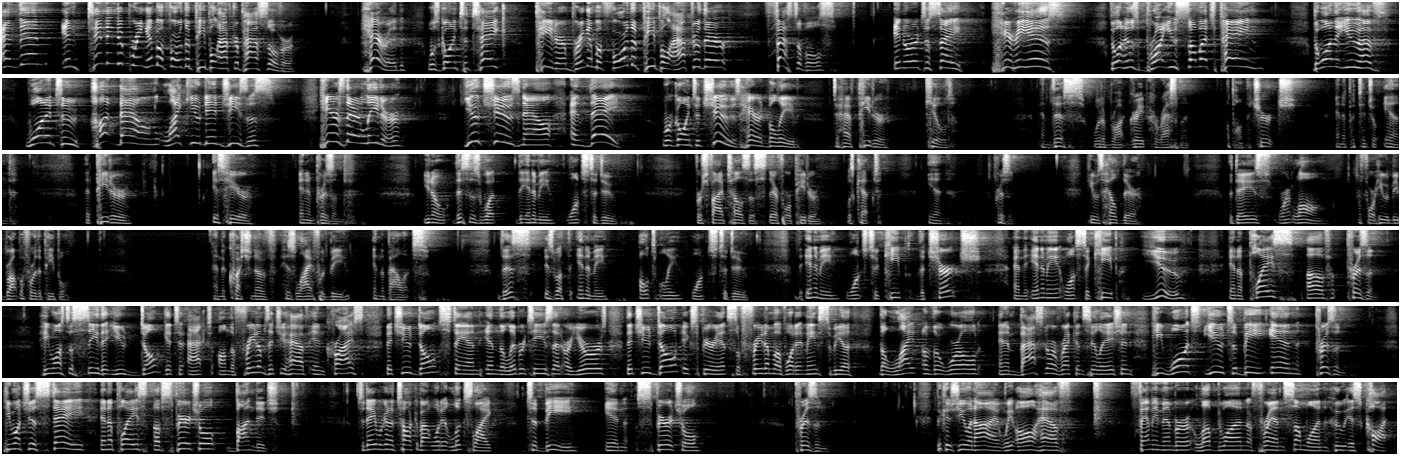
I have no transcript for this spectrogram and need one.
and then intending to bring him before the people after Passover. Herod was going to take Peter and bring him before the people after their festivals in order to say, Here he is, the one who's brought you so much pain, the one that you have wanted to hunt down like you did Jesus. Here's their leader. You choose now, and they were going to choose, Herod believed, to have Peter killed. And this would have brought great harassment upon the church and a potential end. That Peter is here and imprisoned. You know, this is what the enemy wants to do. Verse 5 tells us, therefore, Peter was kept in prison. He was held there. The days weren't long before he would be brought before the people. And the question of his life would be in the balance. This is what the enemy ultimately wants to do. The enemy wants to keep the church, and the enemy wants to keep you in a place of prison. He wants to see that you don't get to act on the freedoms that you have in Christ, that you don't stand in the liberties that are yours, that you don't experience the freedom of what it means to be a, the light of the world, an ambassador of reconciliation. He wants you to be in prison. He wants you to stay in a place of spiritual bondage. Today, we're going to talk about what it looks like to be in spiritual prison. Because you and I, we all have family member, loved one, a friend, someone who is caught.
